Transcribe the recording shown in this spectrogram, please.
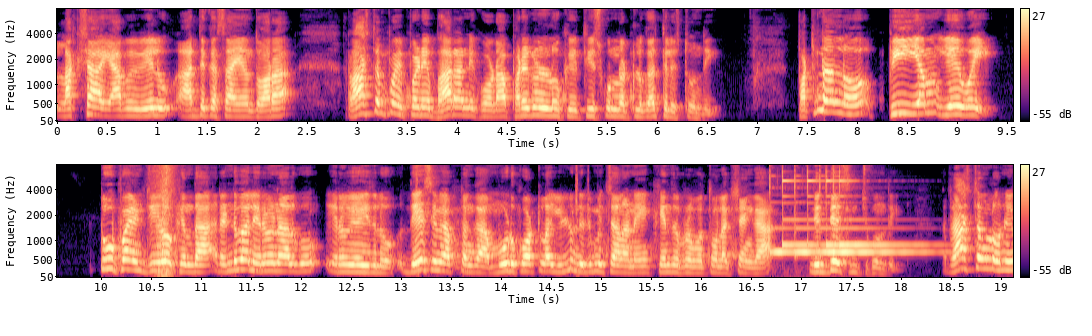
లక్ష యాభై వేలు ఆర్థిక సాయం ద్వారా రాష్ట్రంపై పడే భారాన్ని కూడా పరిగణలోకి తీసుకున్నట్లుగా తెలుస్తుంది. పట్టణాల్లో పిఎంఏవై టూ పాయింట్ జీరో కింద రెండు వేల ఇరవై నాలుగు ఇరవై ఐదులో దేశవ్యాప్తంగా మూడు కోట్ల ఇళ్ళు నిర్మించాలని కేంద్ర ప్రభుత్వం లక్ష్యంగా నిర్దేశించుకుంది. రాష్ట్రంలోని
